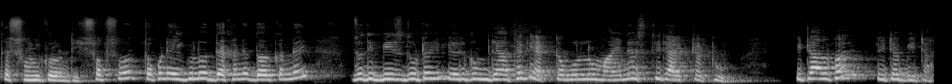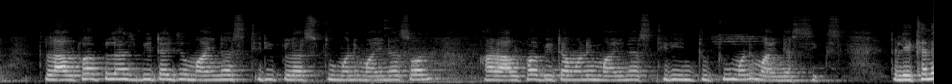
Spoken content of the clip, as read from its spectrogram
তার সমীকরণটি। সবসময় তখন এইগুলো দেখানোর দরকার নেই। যদি বীজ দুটো এরকম দেওয়া থাকে, একটা বলল মাইনাস থ্রি আরেকটা টু এটা আলফা এটা বিটা তাহলে আলফা প্লাস বিটায় যে মাইনাস থ্রি প্লাস টু মানে মাইনাস ওয়ান আর আলফা বিটা মানে মাইনাস থ্রি ইন্টু টু মানে মাইনাস সিক্স তাহলে এখানে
